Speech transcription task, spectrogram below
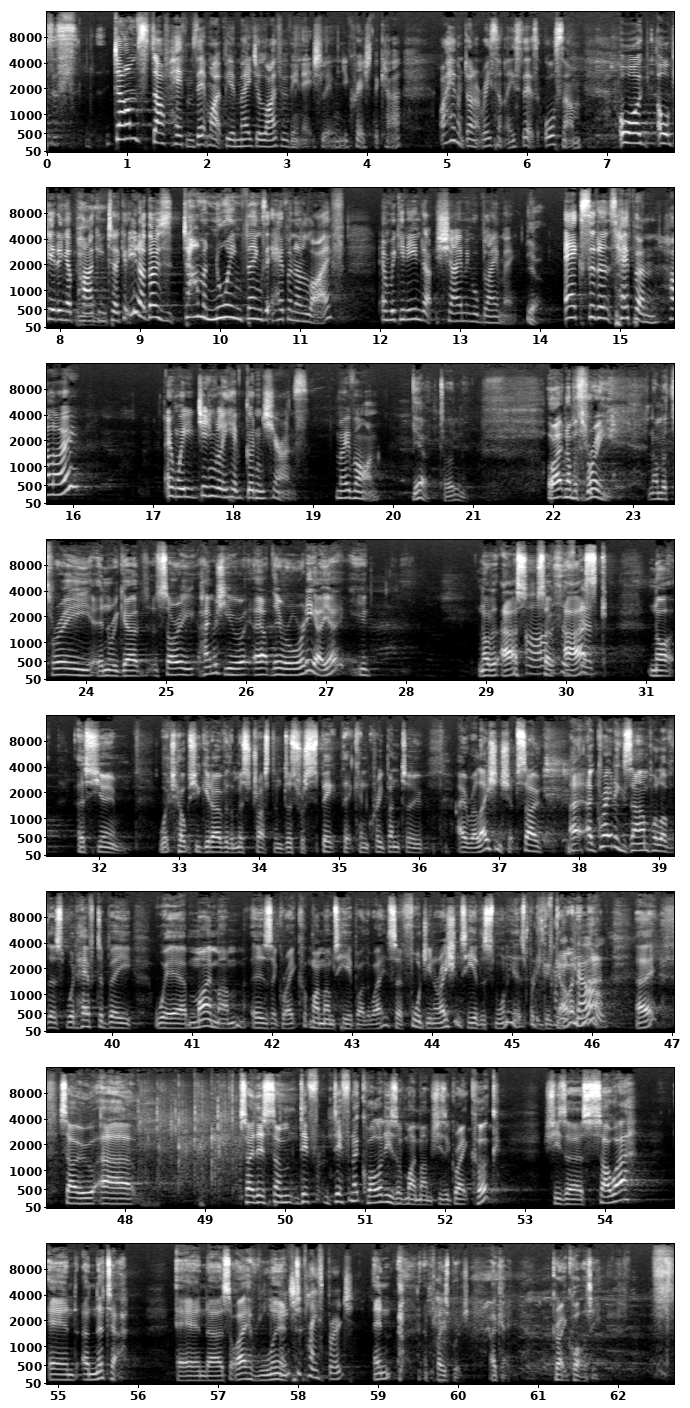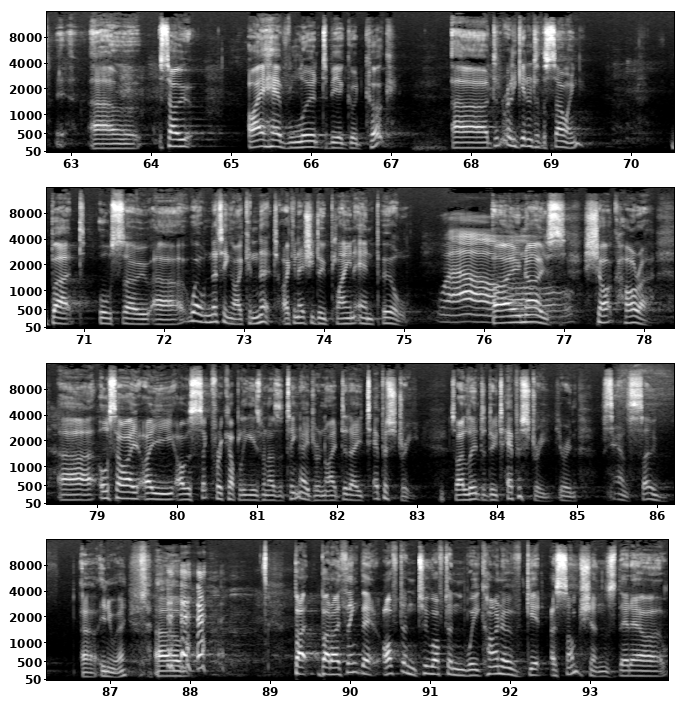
dumb stuff happens. That might be a major life event actually when you crash the car. I haven't done it recently, so that's awesome. Or or getting a parking ticket. You know, those dumb, annoying things that happen in life, and we can end up shaming or blaming Yeah. accidents happen. Hello? And we generally have good insurance. Move on. Yeah, totally. All right, number three. Number three in regard. Sorry, Hamish, you're out there already, are you? you not ask. Oh, so is good. ask, not assume. which helps you get over the mistrust and disrespect that can creep into a relationship. So, a, a great example of this would have to be where my mum is a great cook. My mum's here, by the way, so four generations here this morning. That's pretty That's good pretty going, cool. Eh? So, uh, so there's some def- definite qualities of my mum. She's a great cook, she's a sewer, and a knitter. And uh, so I have learnt. And she plays bridge. And, and plays bridge. Okay, great quality. Uh, so I have learnt to be a good cook. Uh, didn't really get into the sewing, but also, uh, well, knitting, I can knit. I can actually do plain and purl. Wow. I know, shock, horror. Uh, also, I, I, I was sick for a couple of years when I was a teenager and I did a tapestry. So I learned to do tapestry during, sounds so, uh, anyway. Um, but, but I think that often, too often, we kind of get assumptions that our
